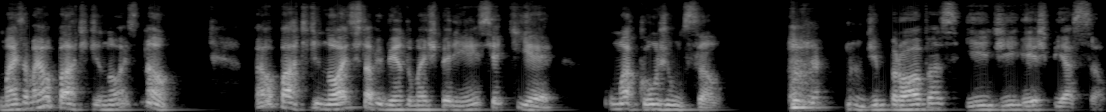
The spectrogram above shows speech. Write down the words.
Mas a maior parte de nós, não. A maior parte de nós está vivendo uma experiência que é uma conjunção de provas e de expiação.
